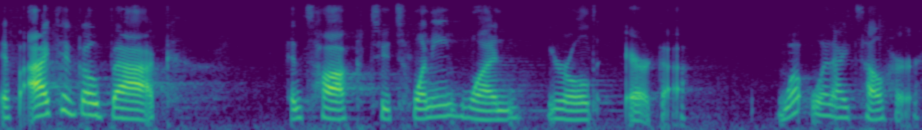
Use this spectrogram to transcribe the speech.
If I could go back and talk to 21 year old Erica, what would I tell her?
